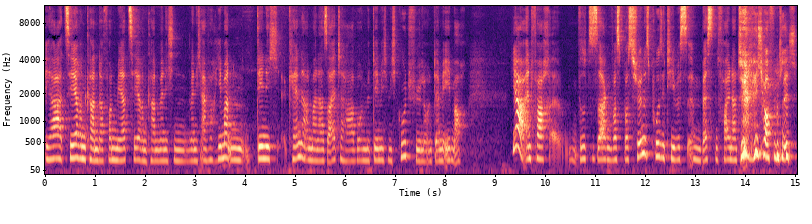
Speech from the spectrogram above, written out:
ja, zehren kann, davon mehr zehren kann, wenn ich, ein, wenn ich einfach jemanden, den ich kenne, an meiner Seite habe und mit dem ich mich gut fühle und der mir eben auch, ja, einfach äh, sozusagen was, was Schönes, Positives, im besten Fall natürlich hoffentlich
